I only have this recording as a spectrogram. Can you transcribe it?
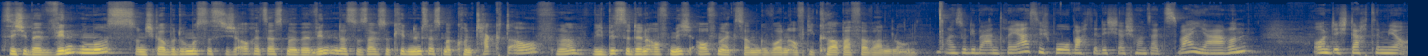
sich überwinden muss. Und ich glaube, du musstest dich auch jetzt erstmal überwinden, dass du sagst, okay, du nimmst erstmal Kontakt auf. Ne? Wie bist du denn auf mich aufmerksam geworden, auf die Körperverwandlung? Also, lieber Andreas, ich beobachte dich ja schon seit zwei Jahren. Und ich dachte mir,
